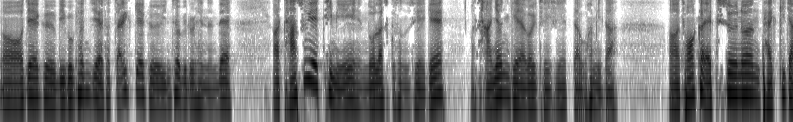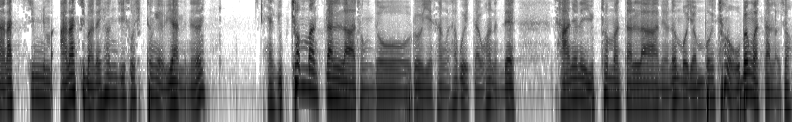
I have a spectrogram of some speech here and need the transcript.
어, 제그 미국 현지에서 짧게 그 인터뷰를 했는데 아, 다수의 팀이 놀라스코 선수에게 4년 계약을 제시했다고 합니다. 어, 정확한 액수는 밝히지 않았지, 않았지만 현지 소식통에 의하면은 약 6천만 달러 정도로 예상을 하고 있다고 하는데 4년에 6천만 달러면은 뭐 연봉이 1,500만 달러죠.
